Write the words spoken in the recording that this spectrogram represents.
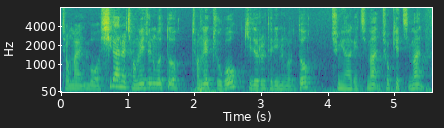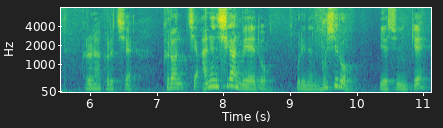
정말 뭐 시간을 정해 주는 것도 정해 두고 기도를 드리는 것도 중요하겠지만 좋겠지만 그러나 그렇지 그렇지 않은 시간 외에도 우리는 무시로 예수님께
